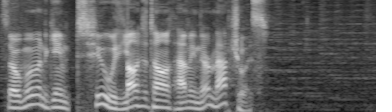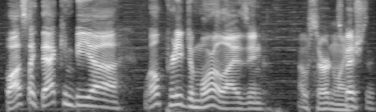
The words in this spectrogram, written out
So moving to game two with Yogzototh having their map choice. Loss like that can be uh well pretty demoralizing, Oh, certainly. especially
